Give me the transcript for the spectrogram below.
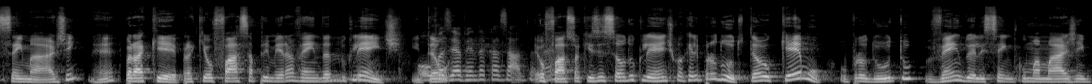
sem margem, né? Para quê? Para que eu faça a primeira venda do cliente. Então, Ou fazer a venda casada. Eu né? faço a aquisição do cliente com aquele produto. Então eu queimo o produto, vendo ele sem, com uma margem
